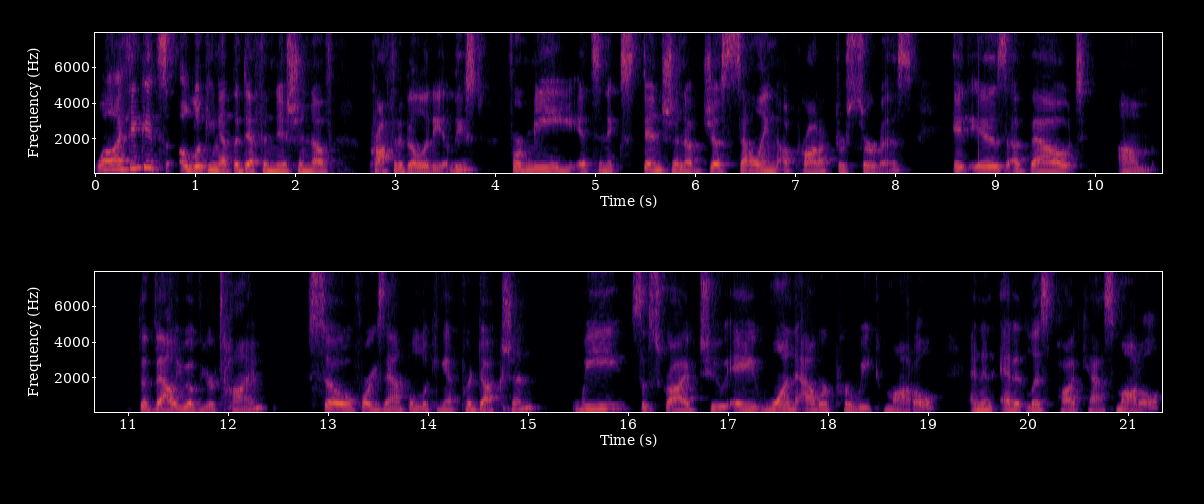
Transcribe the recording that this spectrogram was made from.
Well, I think it's looking at the definition of profitability, at least for me, it's an extension of just selling a product or service. It is about um, the value of your time. So, for example, looking at production, we subscribe to a one hour per week model and an editless podcast model,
